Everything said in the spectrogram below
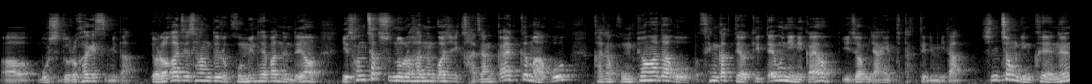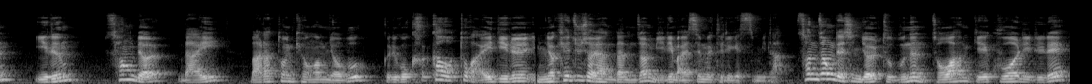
어, 모시도록 하겠습니다. 여러가지 사항들을 고민해봤는데요. 이 선착순으로 하는 것이 가장 깔끔하고 가장 공평하다고 생각되었기 때문이니까요. 이 점 양해 부탁드립니다. 신청 링크에는 이름, 성별, 나이, 마라톤 경험 여부, 그리고 카카오톡 아이디를 입력해 주셔야 한다는 점 미리 말씀을 드리겠습니다. 선정되신 12분은 저와 함께 9월 1일에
